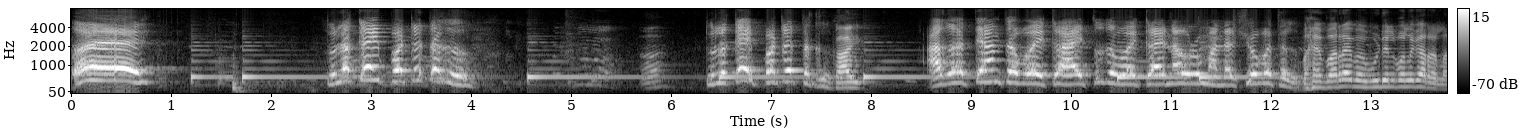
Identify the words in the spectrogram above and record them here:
ऐ, तुला काही पटत ग तुला काही पटत ग काय? अगं त्यांचं वय काय? तुझं वय काय? नवरं म्हणा शोभत बाय बरं आहे बाय उडेल बल करायला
